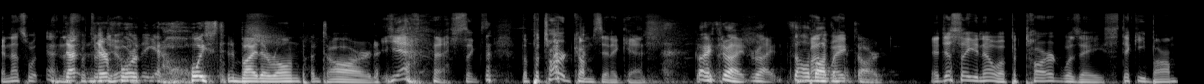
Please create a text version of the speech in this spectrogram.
and that's what. And that's That- what they're therefore, doing. they get hoisted by their own petard. Ex- the petard comes in again. Right, right, right. It's all By the about the, way- petard. And just so you know, a petard was a sticky bomb.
